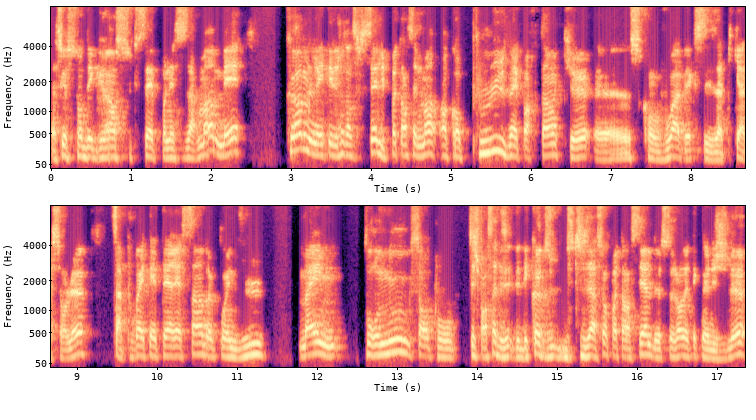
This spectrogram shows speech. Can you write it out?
Est-ce que ce sont des grands succès? Pas nécessairement, mais comme l'intelligence artificielle est potentiellement encore plus important que euh, ce qu'on voit avec ces applications-là, ça pourrait être intéressant d'un point de vue même pour nous, sont pour, je pensais à des, des cas d'utilisation potentielle de ce genre de technologie-là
